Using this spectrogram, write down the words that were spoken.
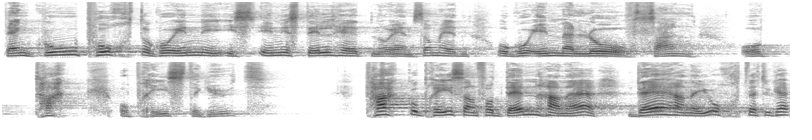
Det er en god port å gå inn i, inn i stillheten og ensomheten og gå inn med lovsang og takk og pris til Gud. Takk og pris han for den han er, det han har gjort. vet du hva?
